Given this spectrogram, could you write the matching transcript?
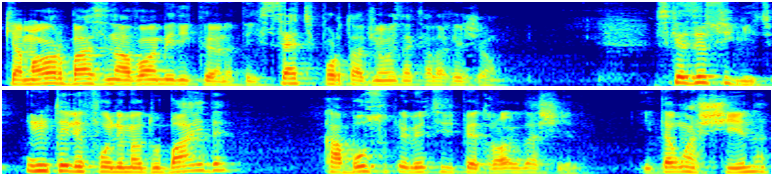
que é a maior base naval americana. Tem sete porta-aviões naquela região. Isso quer dizer o seguinte: um telefonema do Biden acabou o suprimento de petróleo da China. Então a China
